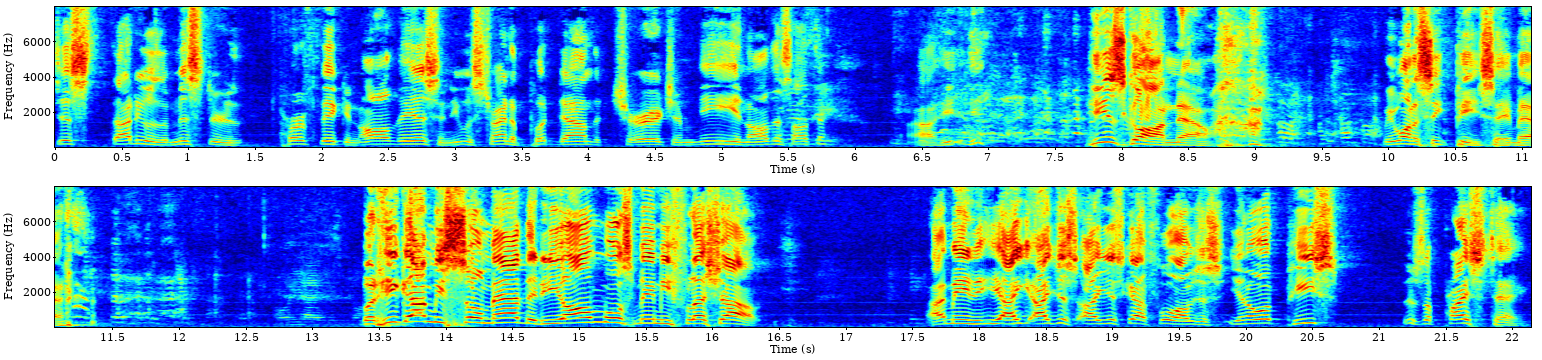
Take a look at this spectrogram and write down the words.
just thought he was a Mr. Perfect and all this, and he was trying to put down the church and me and all this, all that. Uh, he, he, he's gone now. we want to seek peace, amen. but he got me so mad that he almost made me flesh out. I mean, I, I just, I just got full. I was just, you know what, peace. There's a price tag.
